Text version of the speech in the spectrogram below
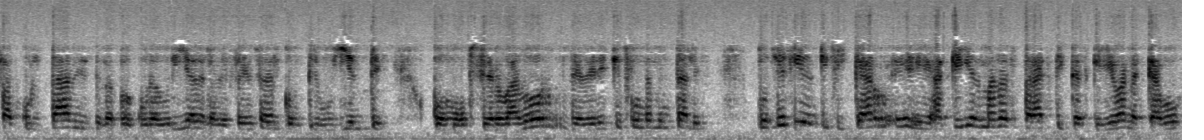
facultades de la Procuraduría de la Defensa del Contribuyente como observador de derechos fundamentales pues es eh, aquellas malas prácticas que llevan a cabo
